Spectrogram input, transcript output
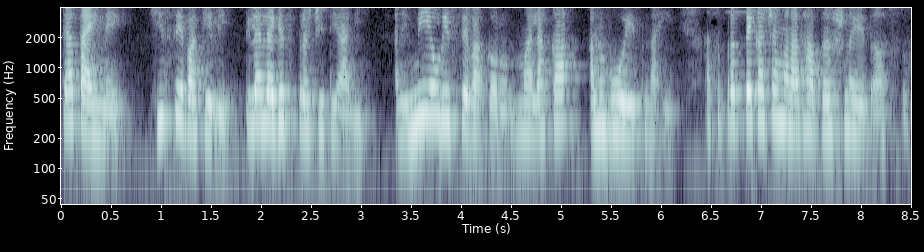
त्या ताईने ही सेवा केली तिला लगेच प्रचिती आली. आणि मी एवढी सेवा करून मला का अनुभव येत नाही? असं प्रत्येकाच्या मनात हा प्रश्न येत असतो.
